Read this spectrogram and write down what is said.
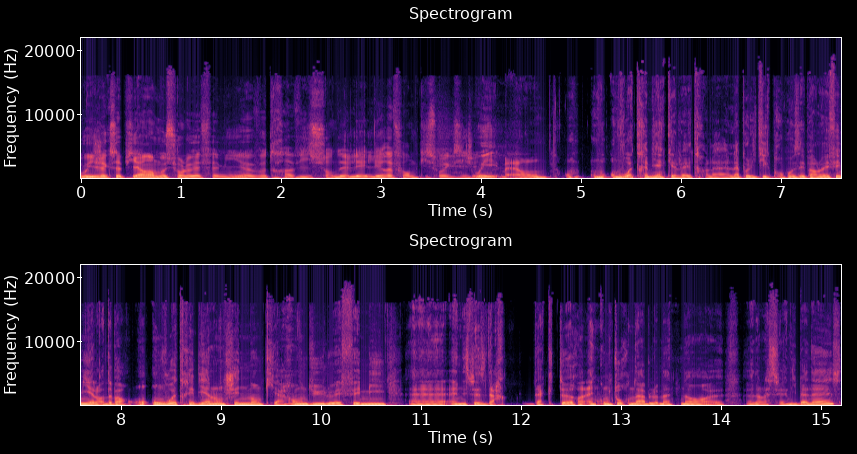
Oui, Jacques Sapierre, un mot sur le FMI, euh, votre avis sur des, les, les, réformes qui sont exigées? Oui, ben on, on, on, voit très bien quelle va être la, la, politique proposée par le FMI. Alors d'abord, on, on, voit très bien l'enchaînement qui a rendu le FMI euh, une espèce d'acteur incontournable maintenant euh, dans la sphère libanaise.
